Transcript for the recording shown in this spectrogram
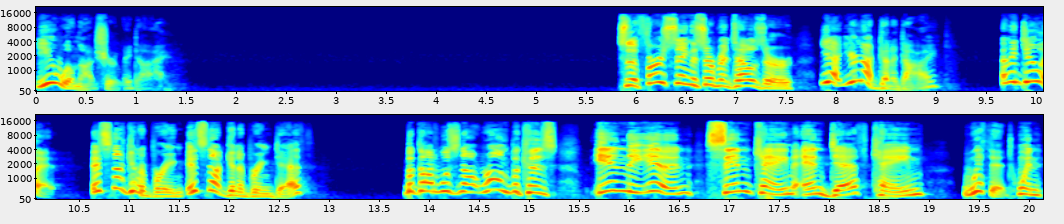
You will not surely die. So the first thing the serpent tells her, Yeah, you're not going to die. I mean, do it. It's not going to bring, it's not going to bring death. But God was not wrong because in the end, sin came and death came with it. When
